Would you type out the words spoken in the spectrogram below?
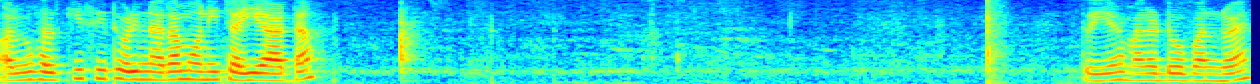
और वो हल्की सी थोड़ी नरम होनी चाहिए आटा। तो ये हमारा डो बन रहा है।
